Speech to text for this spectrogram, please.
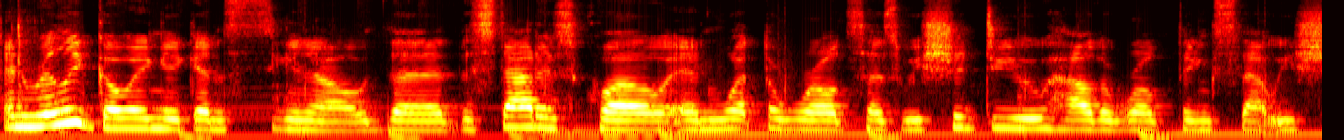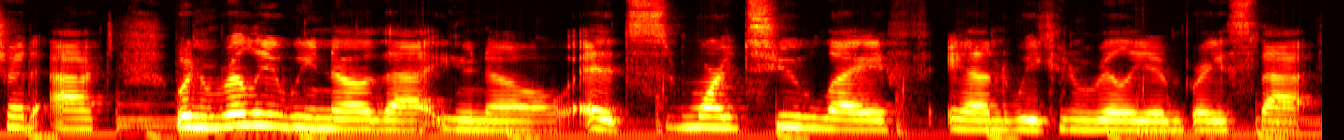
and really going against you know the the status quo and what the world says we should do, how the world thinks that we should act, when really we know that you know it's more to life, and we can really embrace that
